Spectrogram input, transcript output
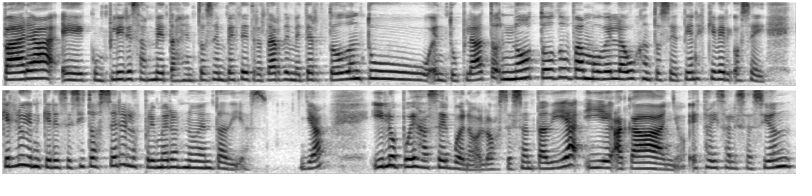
para eh, cumplir esas metas. Entonces, en vez de tratar de meter todo en tu, en tu plato, no todo va a mover la aguja, entonces tienes que ver, o sea, qué es lo que necesito hacer en los primeros 90 días. ¿Ya? Y lo puedes hacer, bueno, los 60 días y a cada año. Esta visualización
